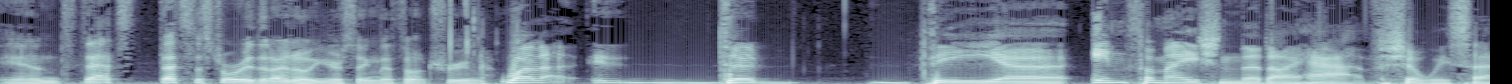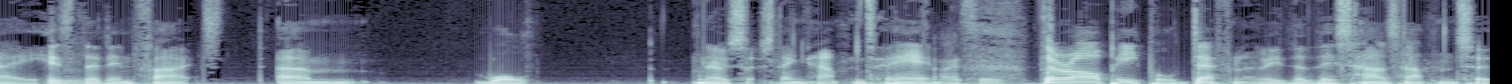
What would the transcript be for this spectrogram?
and that's that's the story that I know you're saying that's not true well, uh, the the uh, information that I have, shall we say, is Mm. that in fact, um, Walt, no such thing happened to him. I see. There are people definitely that this has happened to,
